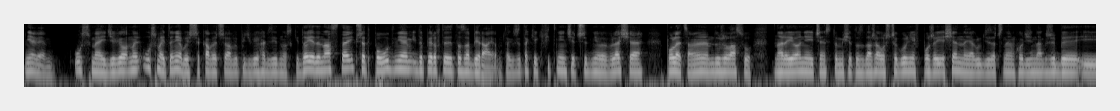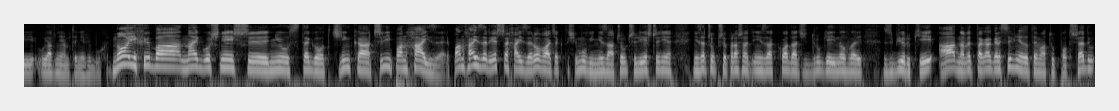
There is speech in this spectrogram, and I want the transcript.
nie wiem, 8, 9, no 8 to nie, bo jeszcze kawę trzeba wypić, wyjechać z jednostki. Do 11 przed południem i dopiero wtedy to zabierają. Także takie kwitnięcie trzydniowe w lesie polecam. Ja miałem dużo lasu na rejonie i często mi się to zdarzało, szczególnie w porze jesiennej, jak ludzie zaczynają chodzić na grzyby i ujawniają te niewybuchy. No i chyba najgłośniejszy news tego odcinka, czyli pan Heiser. Pan Heiser jeszcze hajzerować, jak to się mówi, nie zaczął, czyli jeszcze nie, nie zaczął przepraszać i nie zakładać drugiej nowej zbiórki, a nawet tak agresywnie do tematu podszedł.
